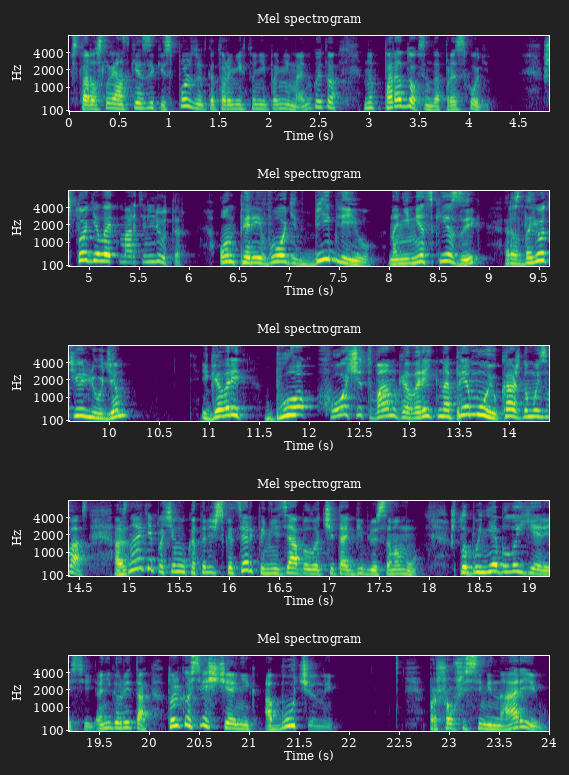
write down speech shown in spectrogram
старославянский язык используют, который никто не понимает. Ну, какой-то ну, парадокс иногда происходит. Что делает Мартин Лютер? Он переводит Библию на немецкий язык, раздает ее людям и говорит, Бог хочет вам говорить напрямую, каждому из вас. А знаете, почему в католической церкви нельзя было читать Библию самому? Чтобы не было ересей. Они говорят так, только священник, обученный, прошедший семинарию,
